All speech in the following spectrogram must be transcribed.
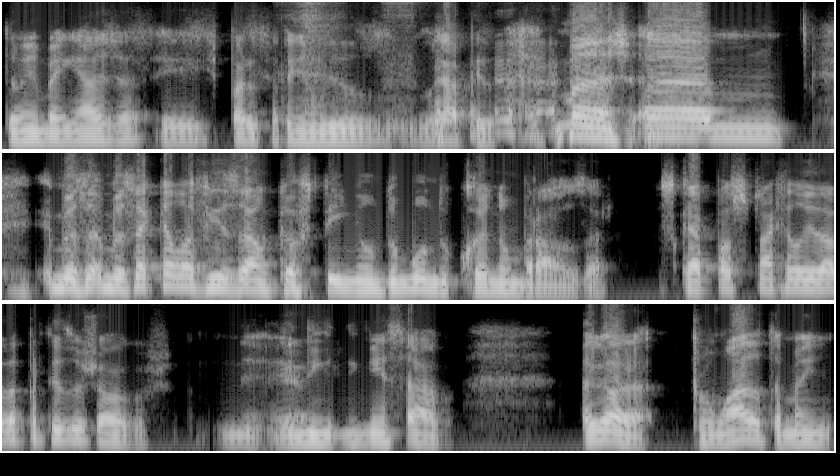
Também bem haja, e espero que já tenham lido rápido. Mas, um, mas, mas aquela visão que eles tinham do mundo correndo num browser, se calhar pode tornar realidade a partir dos jogos. É. Ninguém sabe. Agora, por um lado, também,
